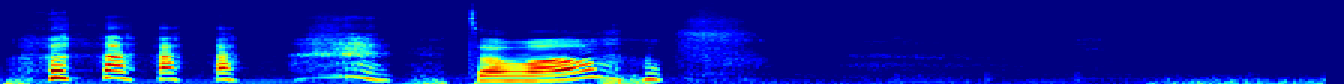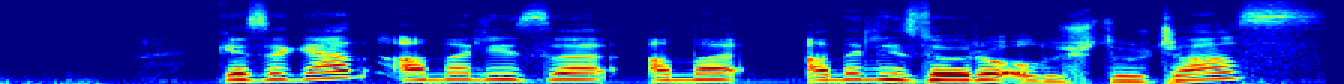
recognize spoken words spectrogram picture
Tamam. Gezegen analizi ana, analizörü oluşturacağız.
